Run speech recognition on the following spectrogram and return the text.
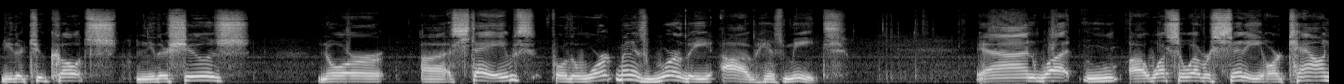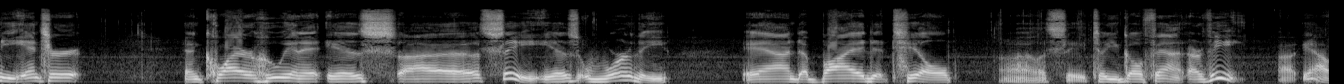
neither two coats, neither shoes, nor uh, staves, for the workman is worthy of his meat. And what uh, whatsoever city or town ye enter, inquire who in it is. Uh, let's see, is worthy, and abide till. Uh, let's see, till you go thence, or the, uh, yeah,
